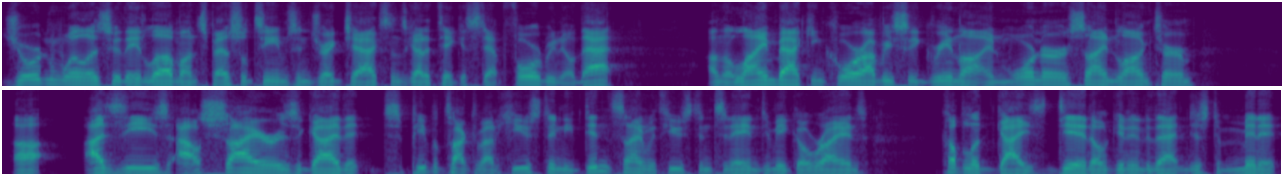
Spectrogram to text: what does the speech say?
Jordan Willis, who they love on special teams, and Drake Jackson's got to take a step forward. We know that. On the linebacking corps, obviously Greenlaw and Warner signed long term. Uh, Azeez Al-Shaair is a guy that people talked about Houston. He didn't sign with Houston today, and DeMeco Ryans. A couple of guys did. I'll get into that in just a minute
